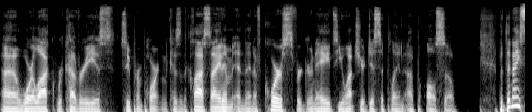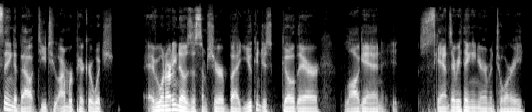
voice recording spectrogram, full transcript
Uh, warlock recovery is super important because of the class item, and then of course for grenades, you want your discipline up also. But the nice thing about D2 Armor Picker, which everyone already knows this, I'm sure, but you can just go there, log in, it scans everything in your inventory.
